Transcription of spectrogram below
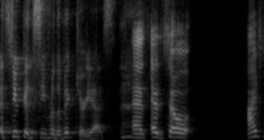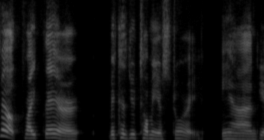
As you can see from the picture, yes. And, and so I felt right there because you told me your story. And Yeah.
